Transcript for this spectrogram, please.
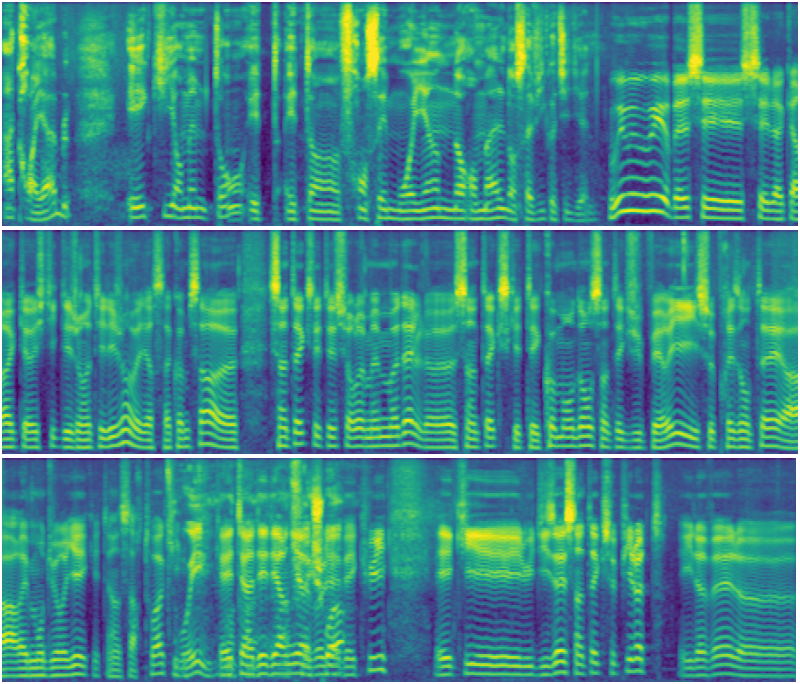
incroyable et qui en même temps est, est un Français moyen normal dans sa vie quotidienne. Oui, oui, oui, ben, c'est c'est la caractéristique des gens intelligents, on va dire ça comme ça. Euh, Syntex était sur le même modèle. Euh, Syntex, qui était commandant Syntex-Jupéry, il se présentait à Raymond Durier, qui était un Sartois, qui, oui, qui a été un des derniers à voler avec lui, et qui lui disait Syntex pilote. Et il avait le,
